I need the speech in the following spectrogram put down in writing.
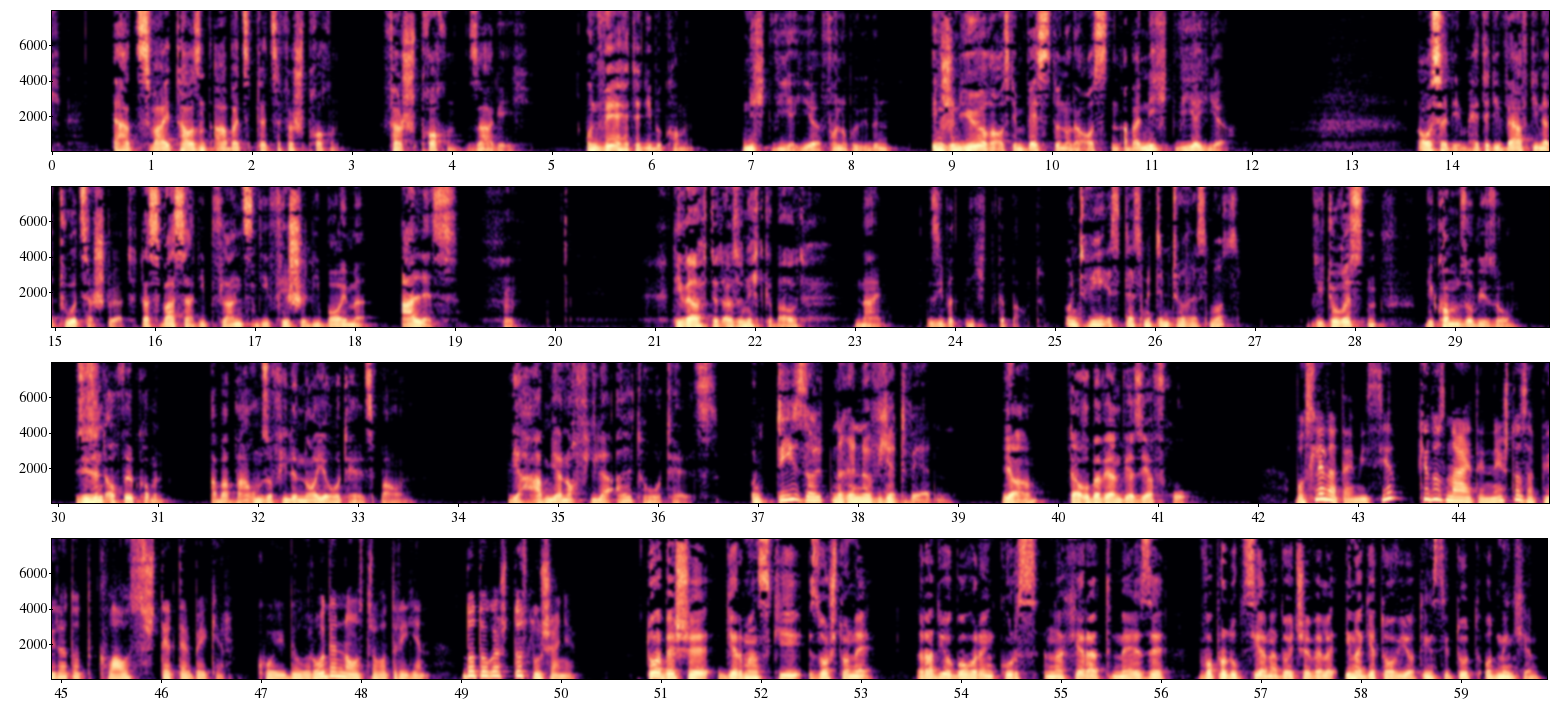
Er hat 2000 Arbeitsplätze versprochen. Versprochen, sage ich. Und wer hätte die bekommen? Nicht wir hier von Rügen. Ingenieure aus dem Westen oder Osten, aber nicht wir hier. Außerdem hätte die Werft die Natur zerstört. Das Wasser, die Pflanzen, die Fische, die Bäume. Alles. Die Werft wird also nicht gebaut? Nein, sie wird nicht gebaut. Und wie ist das mit dem Tourismus? Die Touristen, die kommen sowieso. Sie sind auch willkommen. Aber warum so viele neue Hotels bauen? Wir haben ja noch viele alte Hotels. Und die sollten renoviert werden. Ja, darüber wären wir sehr froh. Во следната емисија ќе дознаете нешто за пиратот Клаус Штертербекер, кој бил роден на островот Риген. До тогаш до слушање. Тоа беше германски Зошто не? Радиоговорен курс на Херат Мезе во продукција на Дојче Веле и на Гетовиот институт од Минхен.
